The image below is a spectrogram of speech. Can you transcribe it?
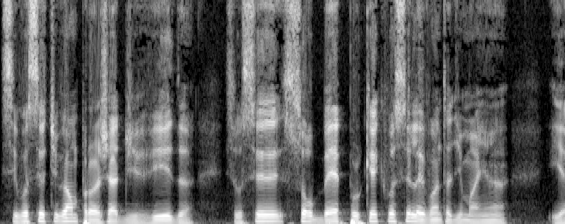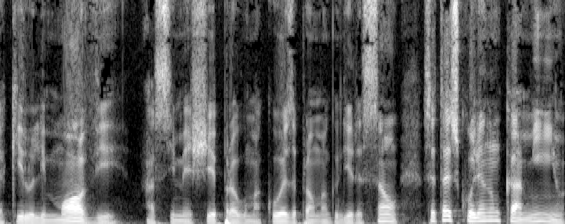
se você tiver um projeto de vida, se você souber por que, que você levanta de manhã, e aquilo lhe move a se mexer para alguma coisa, para uma direção, você está escolhendo um caminho,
